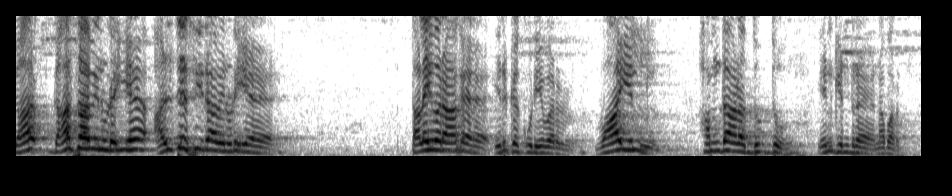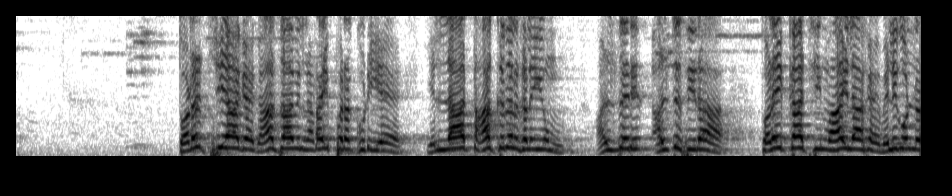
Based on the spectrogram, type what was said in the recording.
காசாவினுடைய அல்ஜசீராவினுடைய தலைவராக இருக்கக்கூடியவர் வாயில் ஹம்தான துப்து என்கின்ற நபர். தொடர்ச்சியாக காசாவில் நடைபெறக்கூடிய எல்லா தாக்குதல்களையும் அல்ஜரி அல்ஜசீரா தொலைக்காட்சியின் வாயிலாக வெளிக்கொண்டு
